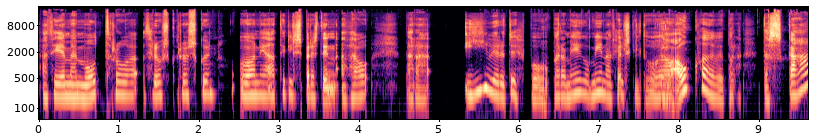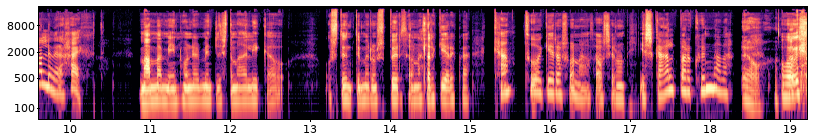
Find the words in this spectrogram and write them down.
að því ég er með mótróa þrjóskuröskun og hann í aðteglisprestin að þá bara íverið upp og bara mig og mína fjölskyldu og ákvaða við bara, þetta skal vera hægt mamma mín, hún er myndlistamæður líka og og stundum er hún spurð þá hún ætlar að gera eitthvað kannt þú að gera svona? Þá sér hún, ég skal bara kunna það. Já, og,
